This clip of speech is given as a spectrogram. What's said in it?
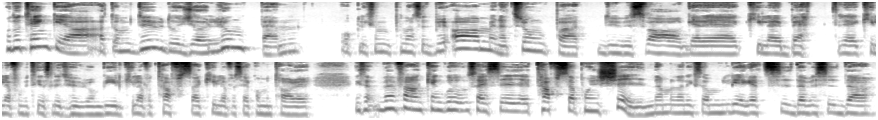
Och då tänker jag att om du då gör lumpen och liksom på något sätt blir av med den här tron på att du är svagare, killar är bättre, killar får bete sig lite hur de vill, killar får tafsa, killar får säga kommentarer. Liksom, vem fan kan gå och säga, säga tafsa på en tjej när man har liksom legat sida vid sida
